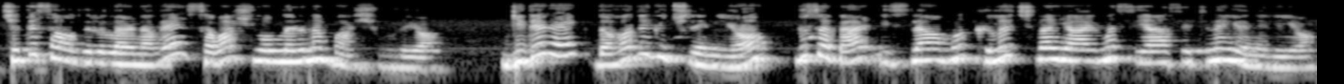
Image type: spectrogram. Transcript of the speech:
çete saldırılarına ve savaş yollarına başvuruyor. Giderek daha da güçleniyor. Bu sefer İslam'ı kılıçla yayma siyasetine yöneliyor.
